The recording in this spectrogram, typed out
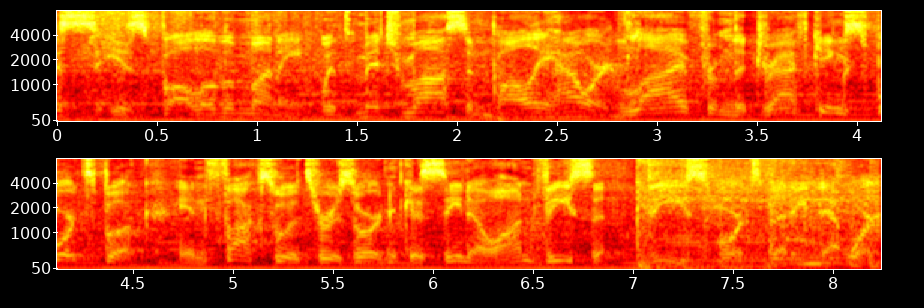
This is Follow the Money with Mitch Moss and Pauly Howard, live from the DraftKings Sportsbook in Foxwoods Resort and Casino on VSiN, the sports betting network.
